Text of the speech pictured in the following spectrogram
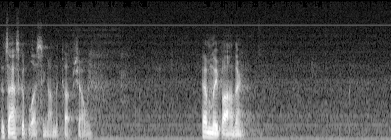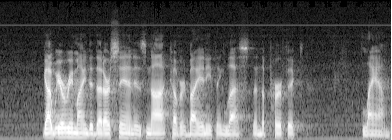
Let's ask a blessing on the cup, shall we? Heavenly Father, God, we are reminded that our sin is not covered by anything less than the perfect Lamb,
